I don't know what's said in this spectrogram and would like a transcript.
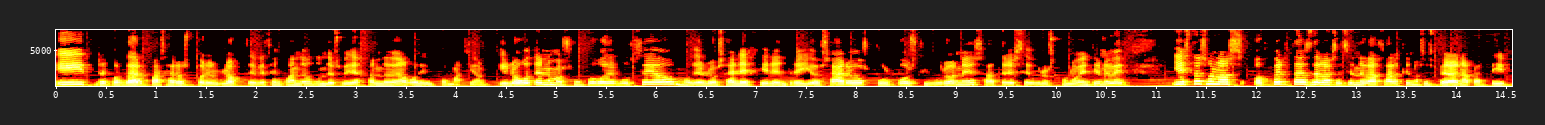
y recordar pasaros por el blog de vez en cuando donde os voy dejando algo de información. Y luego tenemos un juego de buceo, modelos a elegir entre ellos aros, pulpos, tiburones a 3,99 euros. Y estas son las ofertas de la sesión de bazar que nos esperan a partir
